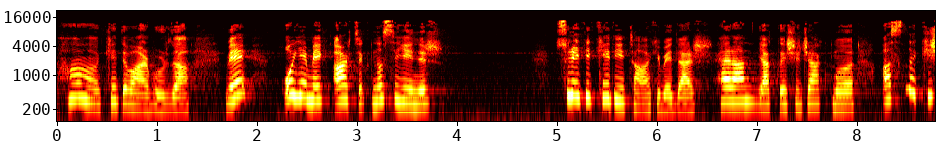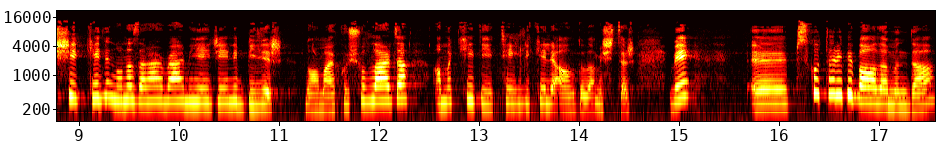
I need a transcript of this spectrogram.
Ha kedi var burada ve o yemek artık nasıl yenir? Sürekli kediyi takip eder. Her an yaklaşacak mı? Aslında kişi kedinin ona zarar vermeyeceğini bilir normal koşullarda ama kediyi tehlikeli algılamıştır. Ve e, psikoterapi bağlamında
